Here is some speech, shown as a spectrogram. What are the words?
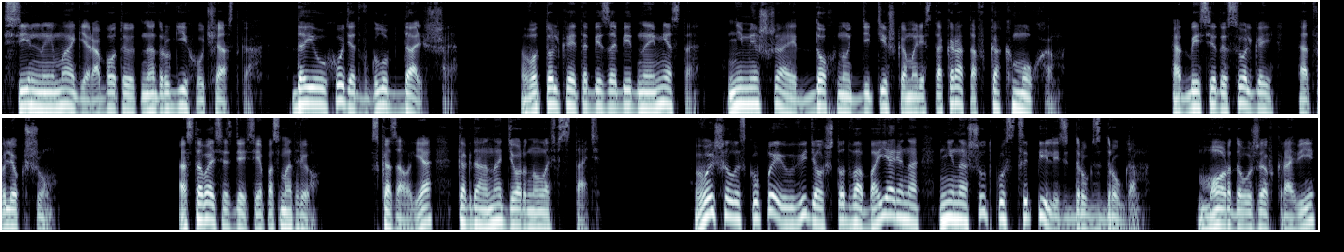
Сильные маги работают на других участках, да и уходят вглубь дальше. Вот только это безобидное место не мешает дохнуть детишкам аристократов, как мухам. От беседы с Ольгой отвлек шум. «Оставайся здесь, я посмотрю», — сказал я, когда она дернулась встать. Вышел из купе и увидел, что два боярина не на шутку сцепились друг с другом. Морда уже в крови,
